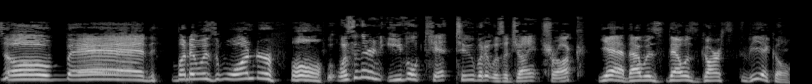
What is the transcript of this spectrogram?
so bad, but it was wonderful. Wasn't there an evil kit too, but it was a giant truck? Yeah, that was that was Garth's vehicle.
